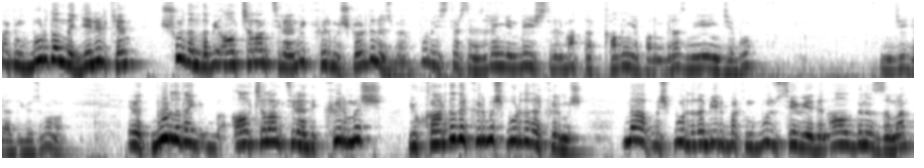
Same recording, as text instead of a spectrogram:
Bakın buradan da gelirken şuradan da bir alçalan trendi kırmış. Gördünüz mü? Bunu isterseniz rengini değiştirelim. Hatta kalın yapalım biraz. Niye ince bu? ince geldi gözüm ama. Evet burada da alçalan trendi kırmış. Yukarıda da kırmış. Burada da kırmış. Ne yapmış? Burada da bir bakın bu seviyeden aldığınız zaman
